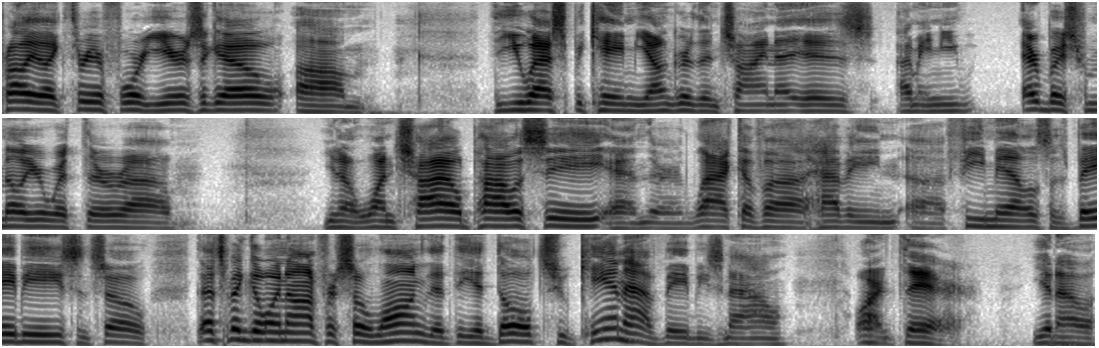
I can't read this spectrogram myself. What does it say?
probably like three or four years ago, um, the U.S. became younger than China is. I mean, you everybody's familiar with their. You know, one child policy and their lack of uh, having uh, females as babies. And so that's been going on for so long that the adults who can have babies now aren't there, you know,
